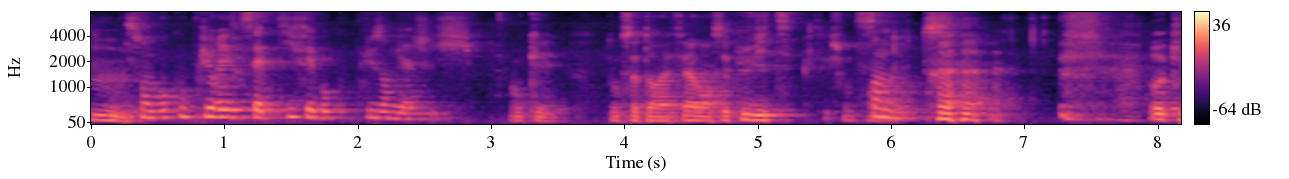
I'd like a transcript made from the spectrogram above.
Hmm. ils sont beaucoup plus réceptifs et beaucoup plus engagés. Ok. Donc ça t'aurait fait avancer plus vite. si je comprends Sans doute. Ok.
